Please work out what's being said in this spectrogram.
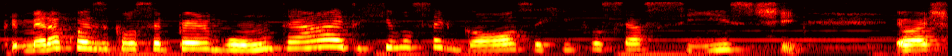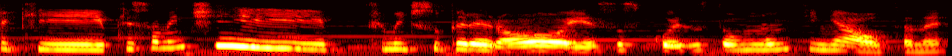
Primeira coisa que você pergunta é, ah, do que você gosta, o que você assiste. Eu acho que, principalmente filme de super-herói, essas coisas estão muito em alta, né?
